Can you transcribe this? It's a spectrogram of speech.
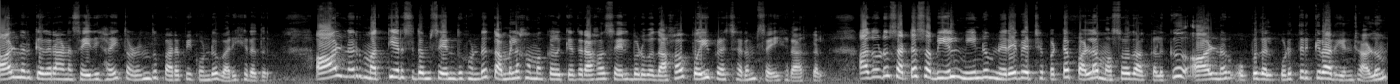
ஆளுநருக்கு எதிரான செய்திகளை தொடர்ந்து பரப்பிக் கொண்டு வருகிறது. ஆளுநர் மத்திய அரசிடம் சேர்ந்து கொண்டு தமிழக மக்களுக்கு எதிராக செயல்படுவதாக பொய் பிரச்சாரம் செய்கிறார்கள். அதோடு சட்டசபையில் மீண்டும் நிறைவேற்றப்பட்ட பல மசோதாக்களுக்கு ஆளுநர் ஒப்புதல் கொடுத்திருக்கிறார் என்றாலும்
